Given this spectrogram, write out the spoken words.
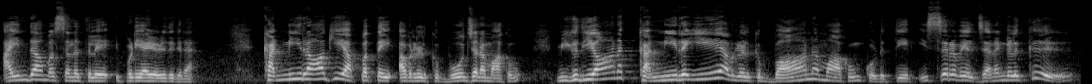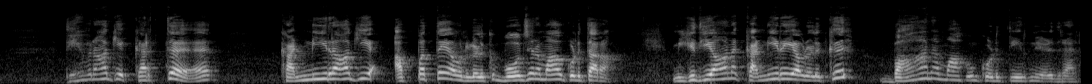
ஐந்தாம் வசனத்திலே இப்படியா எழுதுகிறார். கண்ணீராகிய அப்பத்தை அவர்களுக்கு போஜனமாகவும் மிகுதியான கண்ணீரையே அவர்களுக்கு பானமாகவும் கொடுத்தீர். இஸ்ரவேல் ஜனங்களுக்கு தேவனாகிய கர்த்தர் கண்ணீராகிய அப்பத்தை அவர்களுக்கு போஜனமாக கொடுத்தாராம். மிகுதியான கண்ணீரை அவர்களுக்கு பானமாகவும் கொடுத்தீர்னு எழுதுறார்.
